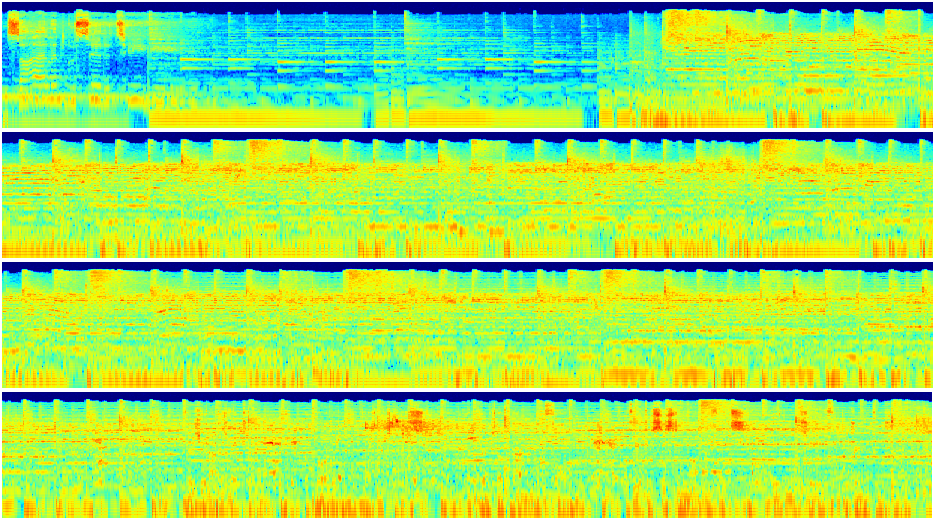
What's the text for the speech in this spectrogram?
Silent lucidity. Persisting more efforts, you can achieve dream control.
